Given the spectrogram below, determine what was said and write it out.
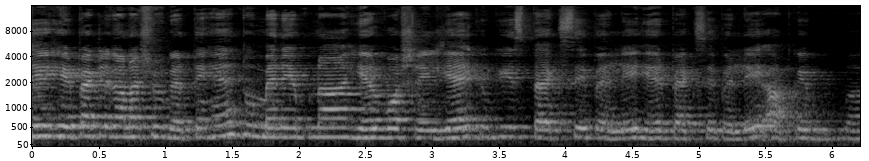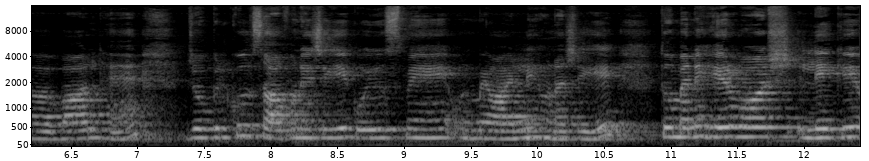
ये हेयर पैक लगाना शुरू करते हैं। तो मैंने अपना हेयर वॉश ले लिया है, क्योंकि इस पैक से पहले हेयर पैक से पहले आपके बाल हैं, जो बिल्कुल साफ़ होने चाहिए, कोई उसमें, उनमें ऑयल नहीं होना चाहिए। तो मैंने हेयर वॉश लेके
